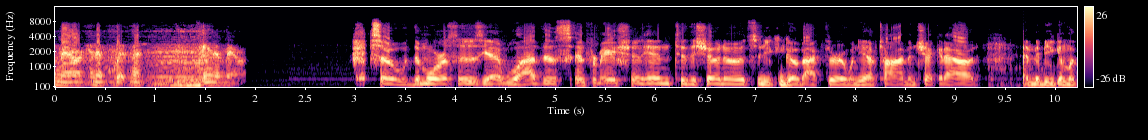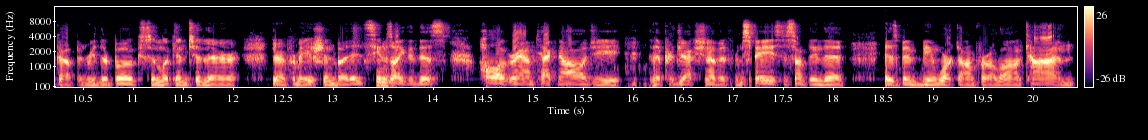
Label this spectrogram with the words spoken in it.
American equipment in America. So the Morrises, yeah, we'll add this information into the show notes, and you can go back through when you have time and check it out, and maybe you can look up and read their books and look into their their information. But it seems like that this hologram technology, the projection of it from space, is something that has been being worked on for a long time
